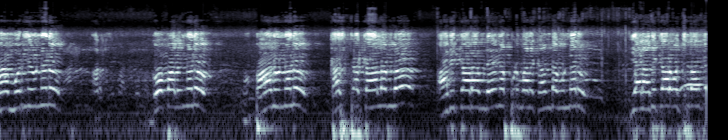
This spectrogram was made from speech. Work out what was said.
మా మురళి ఉన్నాడు గోపాల్ ఉన్నాడు భాను ఉన్నాడు. కష్టకాలంలో అధికారం లేనప్పుడు మనకు అండ ఉన్నారు ఇవాళ అధికారం వచ్చినాక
